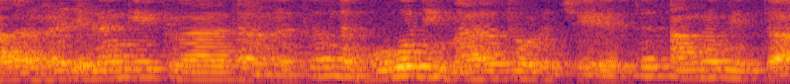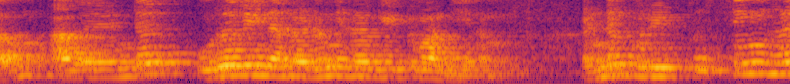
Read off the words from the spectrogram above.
அவர்கள் இலங்கைக்கு வர தருணத்துல அந்த போதி மரத்தோடு சேர்த்து சங்கமித்தாவும் அவருடைய உறவினர்களும் இலங்கைக்கு வந்தினம் என்ற குறிப்பு சிங்கள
